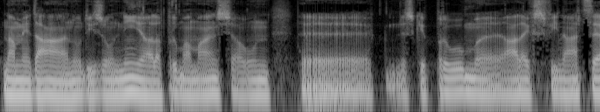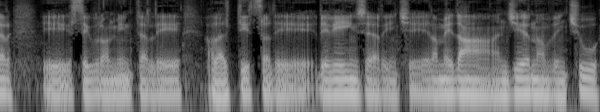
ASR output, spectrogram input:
una medaglia di Sonia la prima mancia un eh, prum eh, Alex Finazzer e sicuramente le, all'altezza di vincere la medaglia ha vinto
